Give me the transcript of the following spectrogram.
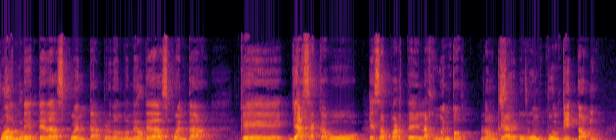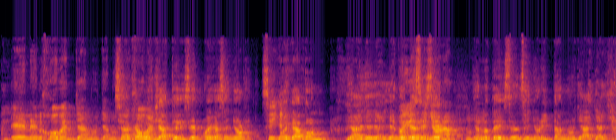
donde te das cuenta, perdón, donde No. te das cuenta que ya se acabó esa parte de la juventud, ¿no? Que hubo un puntito en el joven, ya no, ya no Se acabó, joven. ya te dicen, oiga señor, Sí, ya. oiga don, ya, ya, ya, ya no Oiga, te señora. dicen, ya no te dicen señorita, no, ya, ya, ya,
